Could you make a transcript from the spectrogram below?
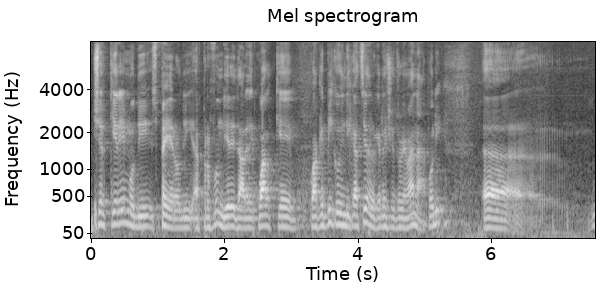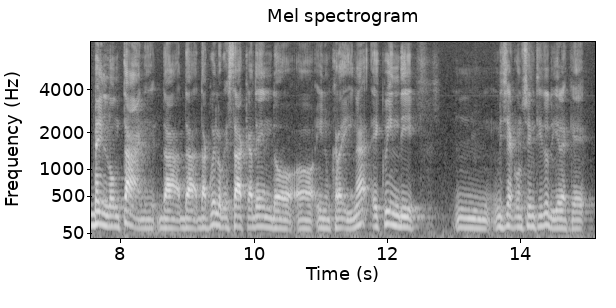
Cercheremo di, spero, di approfondire e dare qualche, qualche piccola indicazione perché noi ci troviamo a Napoli, eh, ben lontani da, da, da, quello che sta accadendo uh, in Ucraina e quindi mh, mi sia consentito dire che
